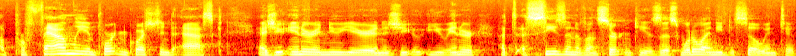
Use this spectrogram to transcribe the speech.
a profoundly important question to ask as you enter a new year and as you, you enter a, a season of uncertainty is this what do I need to sow into?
